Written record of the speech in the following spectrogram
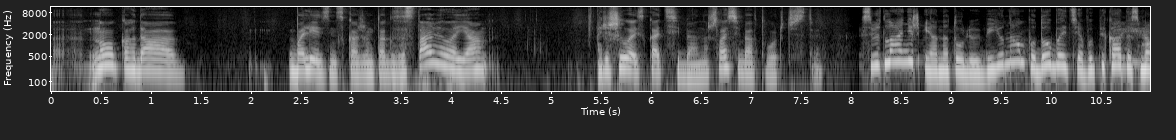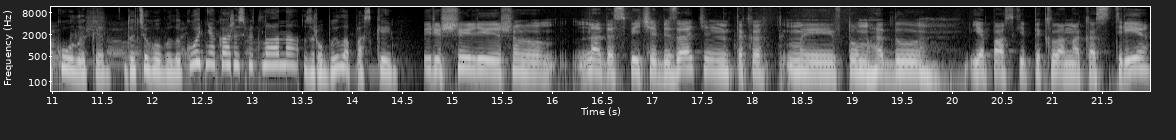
Э, Но когда болезнь, скажем так, заставила, я решила искать себя, нашла себя в творчестве. Світлані ж і Анатолію Біюнам подобається випікати смаколики. До цього Великодня, каже Світлана, зробила паски. Решили, что надо спечь обязательно, так как мы в том году, я Пасхи пекла на костре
